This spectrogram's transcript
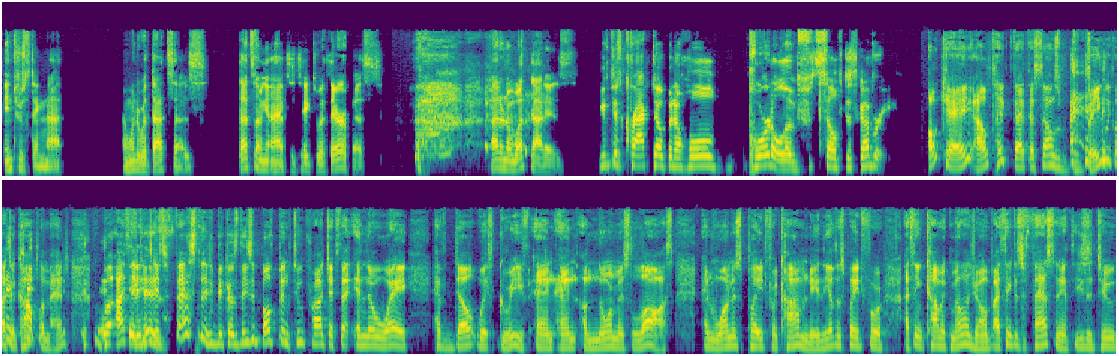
Interesting that. I wonder what that says. That's something I have to take to a therapist. I don't know what that is. You've just cracked open a whole portal of self discovery. Okay, I'll take that. That sounds vaguely like a compliment, but I think it it's, it's fascinating because these have both been two projects that, in their way, have dealt with grief and and enormous loss. And one is played for comedy, and the other is played for, I think, comic melodrama. But I think it's fascinating that these are two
